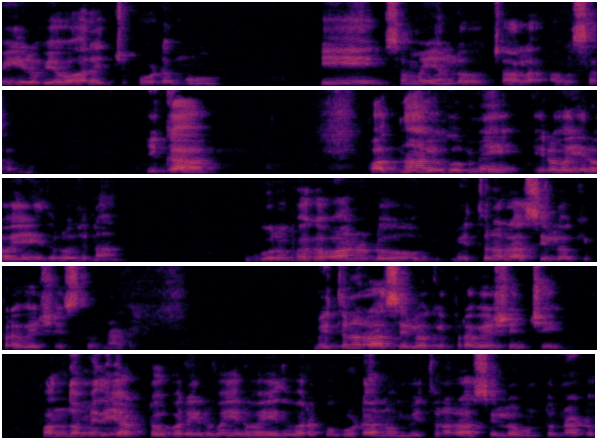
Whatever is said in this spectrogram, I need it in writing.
మీరు వ్యవహరించుకోవడము ఈ సమయంలో చాలా అవసరము. ఇక పద్నాలుగు మే ఇరవై ఇరవై ఐదు రోజున గురు భగవానుడు మిథున రాశిలోకి ప్రవేశిస్తున్నాడు. మిథున రాశిలోకి ప్రవేశించి పంతొమ్మిది అక్టోబర్ ఇరవై ఇరవై ఐదు వరకు కూడాను మిథున రాశిలో ఉంటున్నాడు.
